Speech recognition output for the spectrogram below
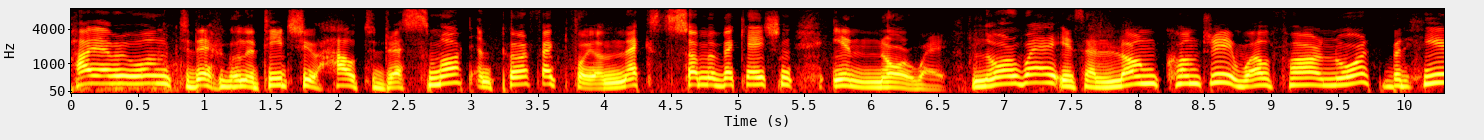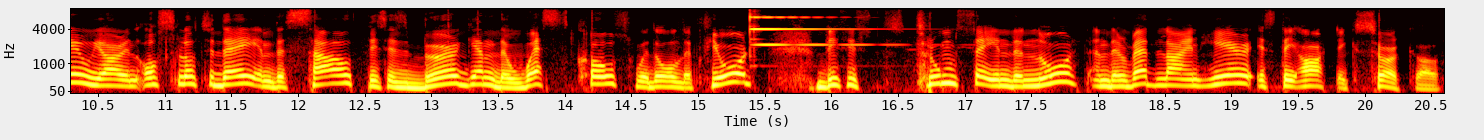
Hi everyone, today we're going to teach you how to dress smart and perfect for your next summer vacation in Norway. Norway is a long country, well far north, but here we are in Oslo today in the south. This is Bergen, the west coast with all the fjords. This is Tromsø in the north and the red line here is the Arctic Circle.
